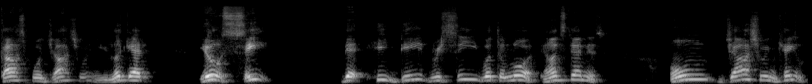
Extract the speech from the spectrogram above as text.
gospel of Joshua and you look at it, you'll see that he did receive what the Lord. Understand this. On Joshua and Caleb,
